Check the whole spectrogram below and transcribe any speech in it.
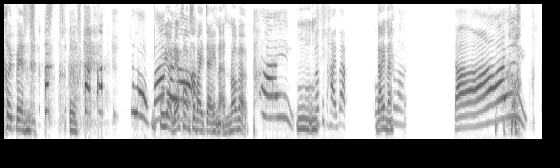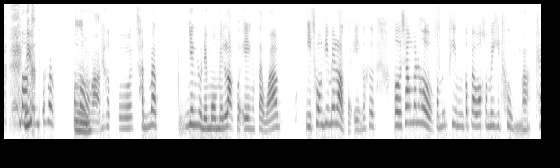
เคยเป็นเออตลกมากูกอยากเลได้ยความอะสบายใจนั้นว่าแบบใช่อืมแล้วสุดท้ายแบบเออได้ไหม?ไม่เป็นไรได้ ตอนนี่ นั้นก็แบบตอืลม กอะเธอ ฉันแบบยังอยู่ในโมเมนต์หลอกตัวเอง แต่ว่าอีช่วงที่ไม่หลอกตัวเองก็คือ เออ ช่างมันเถอะเขาไม่พิมพ์ก็แปลว่าเขาไม่คิดถึงอะแค่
